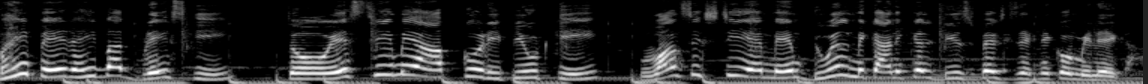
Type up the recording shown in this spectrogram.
वहीं पे रही बात ब्रेक्स की तो S3 में आपको रिप्यूट की 160 sixty mm dual mechanical disc brakes देखने को मिलेगा।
